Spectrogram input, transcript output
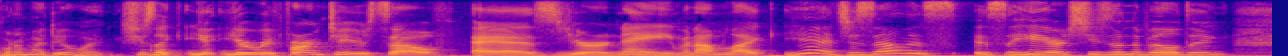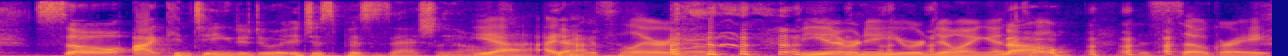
"What am I doing?" She's like, "You- "You're referring to yourself as your name," and I'm like, "Yeah, Gizelle is is here. She's in the building." So I continue to do it. It just pisses Ashley off. Yeah, I think it's hilarious. you never knew you were doing it. No. until- it's so great.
